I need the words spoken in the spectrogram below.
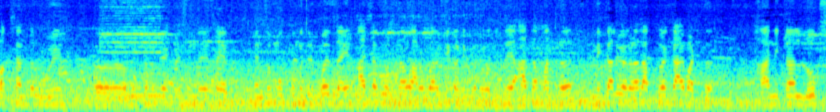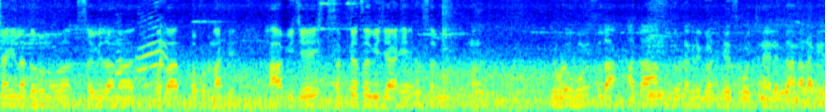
पक्षांतर होईल मुख्यमंत्री एकनाथ शिंदे साहेब यांचं मुख्यमंत्री पद जाईल अशा घोषणा वारंवार टीका टिप्पणी होत होते. आता मात्र निकाल वेगळा लागतोय. काय वाटतं? हा निकाल लोकशाहीला धरून व संविधानाला पकडून आहे. हा विजय सत्याचा विजय आहे असं मी म्हणतो एवढं होऊन सुद्धा आता उद्धव ठाकरे गट हे सर्वोच्च न्यायालयात जाणार आहे.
